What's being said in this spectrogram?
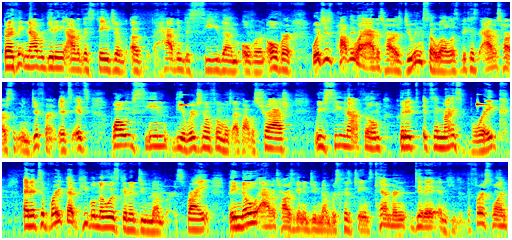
But I think now we're getting out of the stage of, of having to see them over and over, which is probably why Avatar is doing so well, is because Avatar is something different. It's it's while we've seen the original film, which I thought was trash, we've seen that film, but it's it's a nice break. And it's a break that people know is going to do numbers, right? They know Avatar is going to do numbers because James Cameron did it and he did the first one.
